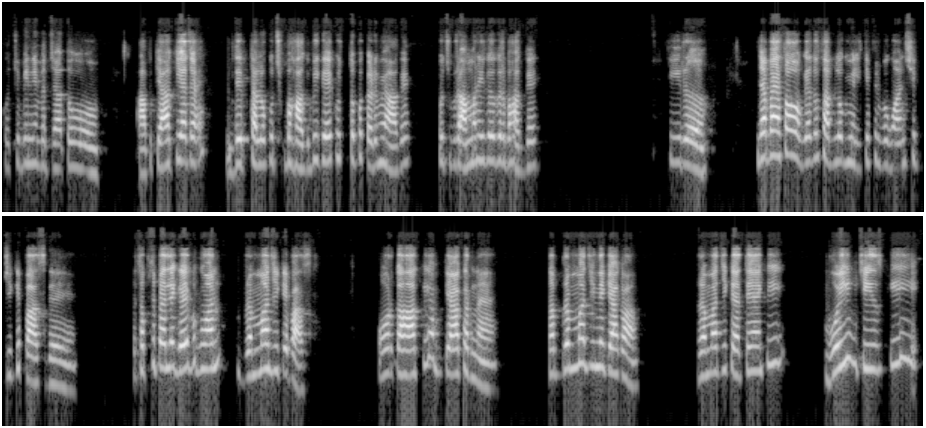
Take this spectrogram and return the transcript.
कुछ भी नहीं बचा तो अब क्या किया जाए? देवता लोग कुछ भाग भी गए, कुछ तो पकड़ में आ गए, कुछ ब्राह्मण इधर उधर भाग गए। फिर, जब ऐसा हो गया तो सब लोग मिलके फिर भगवान शिव जी के पास गए हैं। तो सबसे पहले गए भगवान ब्रह्मा जी के पास और कहा कि अब क्या करना है? तब ब्रह्मा जी ने क्या कहा? ब्रह्मा जी कहते हैं कि वही चीज़ की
